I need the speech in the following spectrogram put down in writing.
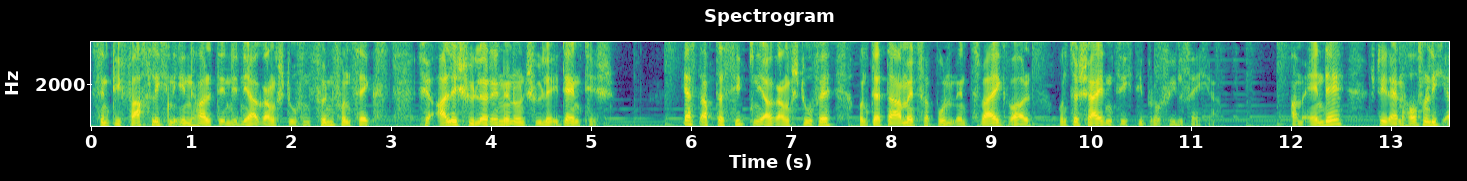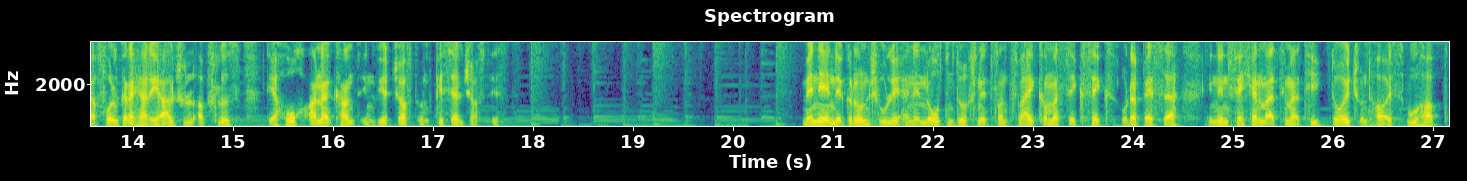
sind die fachlichen Inhalte in den Jahrgangsstufen 5 und 6 für alle Schülerinnen und Schüler identisch. Erst ab der siebten Jahrgangsstufe und der damit verbundenen Zweigwahl unterscheiden sich die Profilfächer. Am Ende steht ein hoffentlich erfolgreicher Realschulabschluss, der hoch anerkannt in Wirtschaft und Gesellschaft ist. Wenn ihr in der Grundschule einen Notendurchschnitt von 2,66 oder besser in den Fächern Mathematik, Deutsch und HSU habt,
